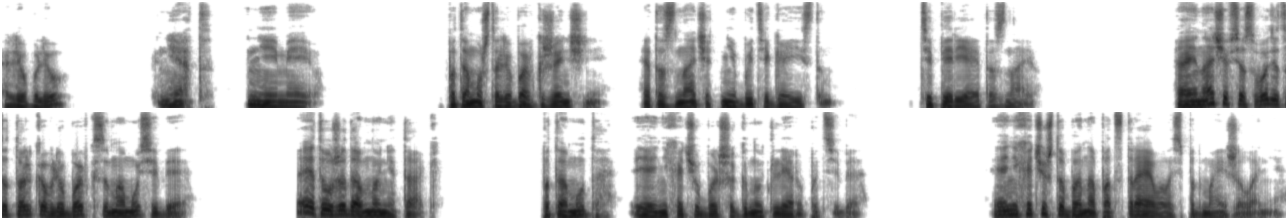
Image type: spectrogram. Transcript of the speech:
люблю? Нет, не имею. Потому что любовь к женщине — это значит не быть эгоистом. Теперь я это знаю. А иначе все сводится только в любовь к самому себе. Это уже давно не так. Потому-то я не хочу больше гнуть Леру под себя. Я не хочу, чтобы она подстраивалась под мои желания.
